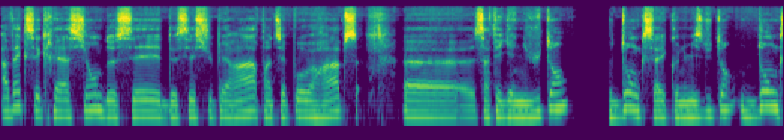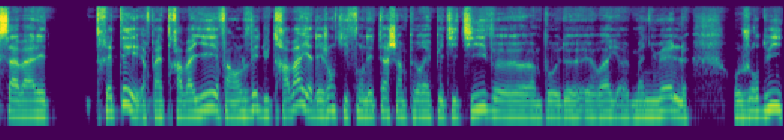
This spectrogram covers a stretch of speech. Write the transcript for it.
avec ces créations de ces de ces super apps, enfin de ces power apps, ça fait gagner du temps, donc, ça économise du temps. Donc, ça va aller traiter, enfin travailler, enfin enlever du travail. Il a des gens qui font des tâches un peu répétitives, euh, un peu euh, manuelles aujourd'hui.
